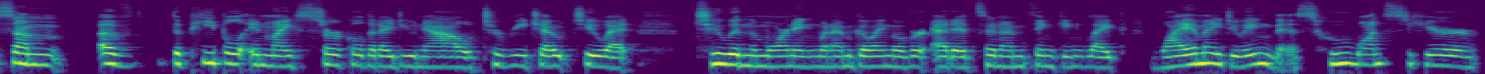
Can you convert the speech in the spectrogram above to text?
some of the people in my circle that I do now to reach out to at two in the morning when I'm going over edits and I'm thinking, like, why am I doing this? Who wants to hear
